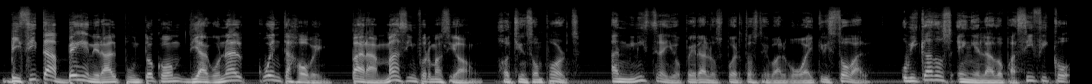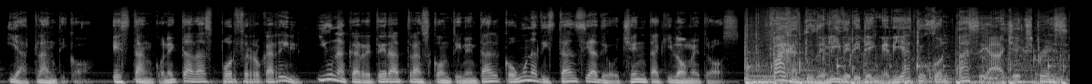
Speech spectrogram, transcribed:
Visita bgeneral.com diagonal cuenta joven para más información. Hutchinson Ports administra y opera los puertos de Balboa y Cristóbal, ubicados en el lado Pacífico y Atlántico están conectadas por ferrocarril y una carretera transcontinental con una distancia de 80 kilómetros. Paga tu delivery de inmediato con ACH Express,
